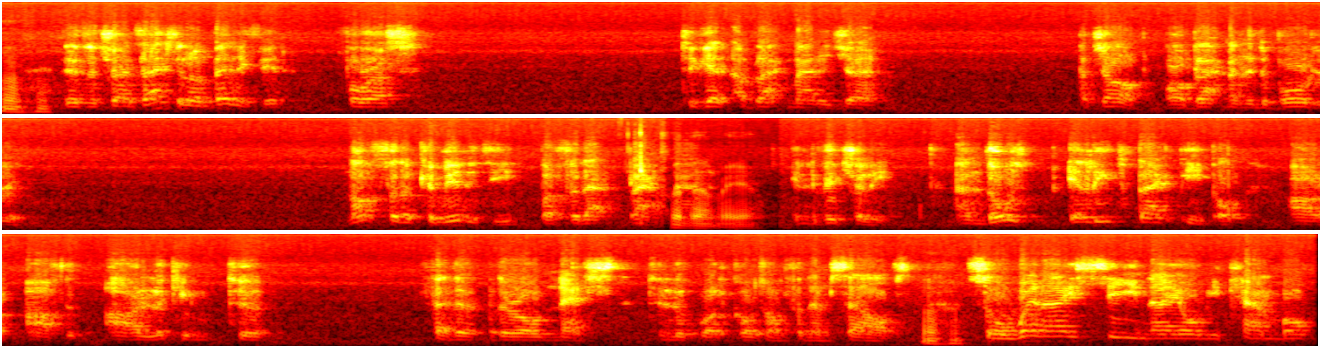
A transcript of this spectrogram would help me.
Mm-hmm. There's a transactional benefit for us to get a black manager a job or a black man in the boardroom. Not for the community, but for that black for man them, yeah. individually. And those elite black people are after, are looking to feather their own nest to look what goes on for themselves. Mm-hmm. So when I see Naomi Campbell,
